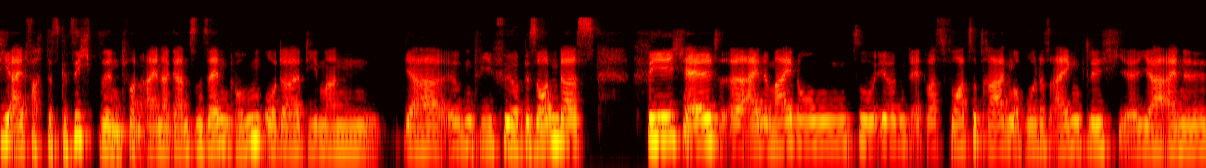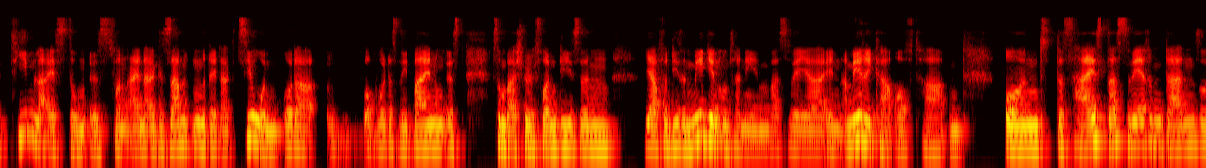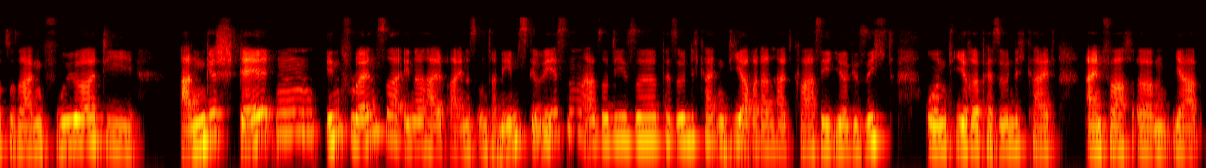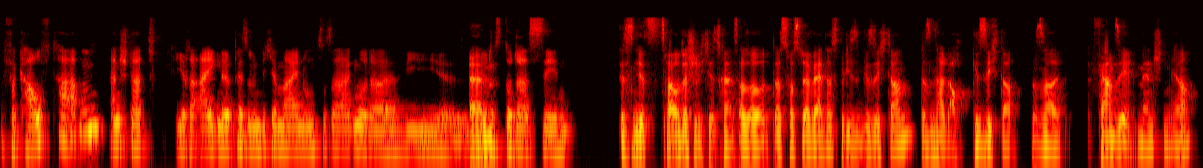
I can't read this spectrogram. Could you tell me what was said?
die einfach das Gesicht sind von einer ganzen Sendung oder die man ja irgendwie für besonders fähig hält, äh, eine Meinung zu irgendetwas vorzutragen, obwohl das eigentlich äh, ja eine Teamleistung ist von einer gesamten Redaktion oder äh, obwohl das die Meinung ist, zum Beispiel von diesem, ja, von diesem Medienunternehmen, was wir ja in Amerika oft haben. Und das heißt, das wären dann sozusagen früher die Angestellten Influencer innerhalb eines Unternehmens gewesen, also diese Persönlichkeiten, die aber dann halt quasi ihr Gesicht und ihre Persönlichkeit einfach ähm, ja verkauft haben, anstatt ihre eigene persönliche Meinung zu sagen oder wie ähm, würdest ähm, du das sehen? Das sind jetzt zwei unterschiedliche Trends. Also das, was du erwähnt hast mit diesen Gesichtern, das sind halt auch Gesichter. Das sind halt Fernsehmenschen, ja.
